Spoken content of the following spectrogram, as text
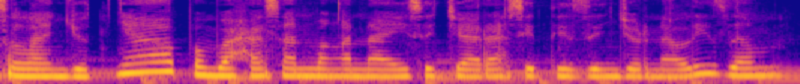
Selanjutnya, pembahasan mengenai sejarah citizen journalism.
